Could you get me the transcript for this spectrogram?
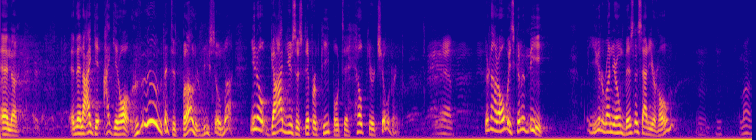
and uh, and then I get I get all ooh that just bothered me so much. You know, God uses different people to help your children. Yeah. They're not always going to be. You going to run your own business out of your home? Mm-hmm. Come on.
